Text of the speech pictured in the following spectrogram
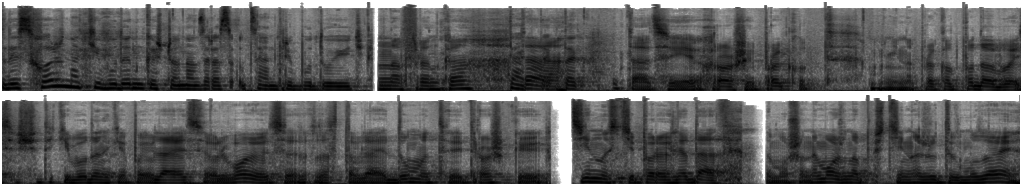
Це десь схоже на ті будинки, що в нас зараз у центрі будують. На Франка? Так, та, так, так. Так, це є хороший приклад. Мені, наприклад, подобається, що такі будинки появляються у Львові. Це заставляє думати і трошки цінності переглядати, тому що не можна постійно жити в музеї.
